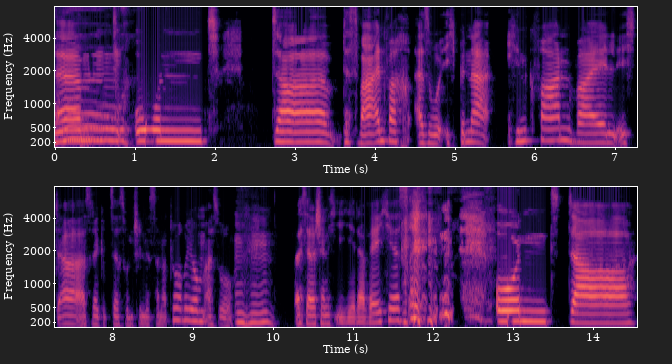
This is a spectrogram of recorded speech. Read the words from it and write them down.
Ähm, Oh. und da das war einfach also, ich bin da hingefahren, weil ich da also, da gibt's ja so 'n schönes Sanatorium, also, Mhm. weiß ja wahrscheinlich eh jeder welches. Und da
